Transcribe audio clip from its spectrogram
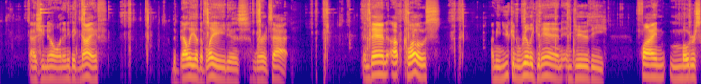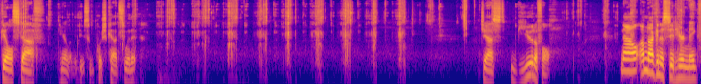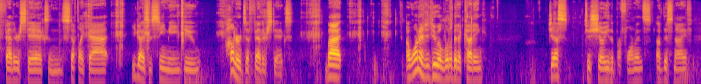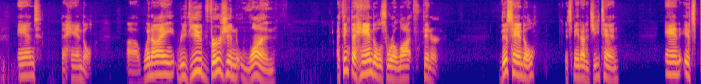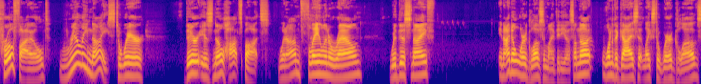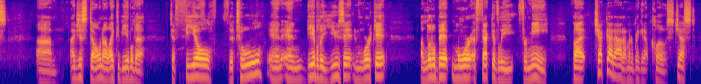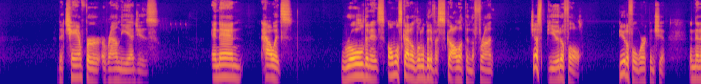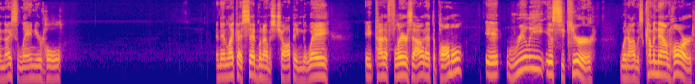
as you know on any big knife, the belly of the blade is where it's at. And then up close, I mean, you can really get in and do the fine motor skill stuff. Here, let me do some push cuts with it. Just beautiful. Now, I'm not going to sit here and make feather sticks and stuff like that. You guys have seen me do hundreds of feather sticks. But I wanted to do a little bit of cutting just to show you the performance of this knife and the handle. Uh, when I reviewed version 1, I think the handles were a lot thinner. This handle, it's made out of G10, and it's profiled really nice to where there is no hot spots. When I'm flailing around with this knife, and I don't wear gloves in my videos. I'm not one of the guys that likes to wear gloves. Um, I just don't. I like to be able to to feel the tool and and be able to use it and work it a little bit more effectively for me. But check that out. I'm going to bring it up close. Just the chamfer around the edges. And then how it's rolled and it's almost got a little bit of a scallop in the front. Just beautiful. Beautiful workmanship. And then a nice lanyard hole. And then, like I said when I was chopping, the way it kind of flares out at the pommel, it really is secure when I was coming down hard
